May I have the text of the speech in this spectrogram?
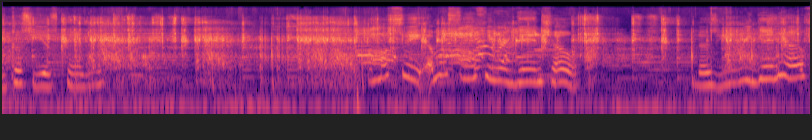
Because he is candy. I'm gonna see. I'm gonna see if he regains health. Does he regain health?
